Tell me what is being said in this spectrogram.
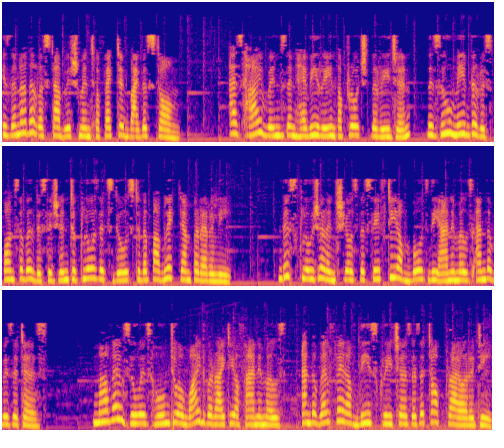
is another establishment affected by the storm. As high winds and heavy rain approached the region, the zoo made the responsible decision to close its doors to the public temporarily. This closure ensures the safety of both the animals and the visitors. Marwell Zoo is home to a wide variety of animals, and the welfare of these creatures is a top priority.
